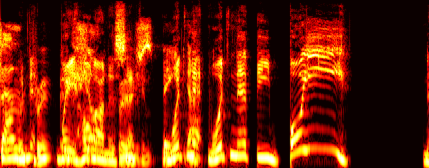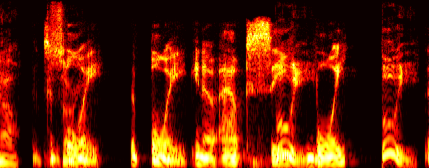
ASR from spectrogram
Wouldn't sandproof. wait, hold on a second. Speaker. Wouldn't that wouldn't that be boy? No, It's a sorry. boy. The boy, you know, out to sea Buoy. boy. Buoy.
